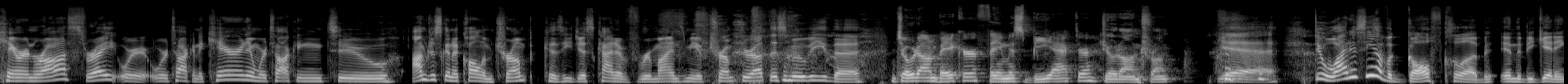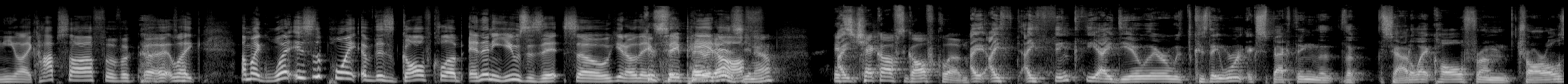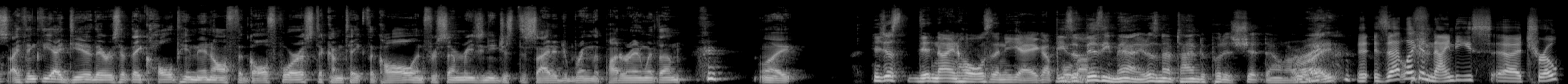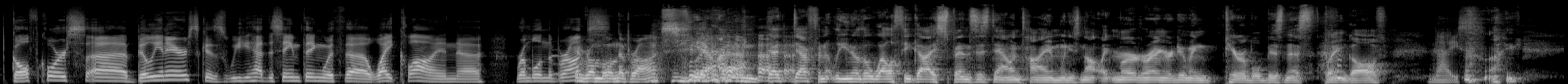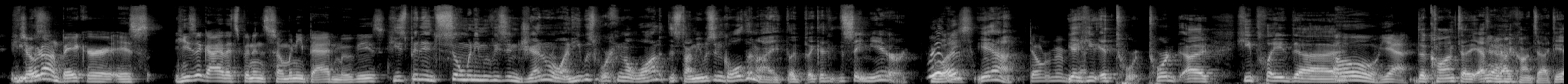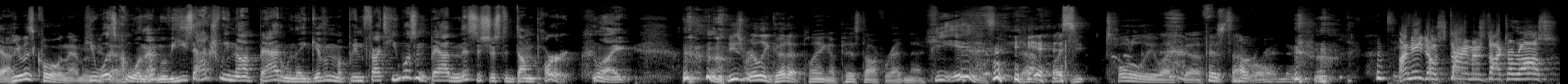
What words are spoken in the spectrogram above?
Karen Ross, right? We're we're talking to Karen, and we're talking to. I'm just gonna call him Trump because he just kind of reminds me of Trump throughout this movie. The Joe Don Baker, famous B actor. Joe Don Trump. yeah, dude. Why does he have a golf club in the beginning? He like hops off of a uh, like. I'm like, what is the point of this golf club? And then he uses it, so you know they they pay it, it, is, off. You know, it's I- Chekhov's golf club. I, I I think the idea there was because they weren't expecting the, the satellite call from Charles. I think the idea there was that they called him in off the golf course to come take the call, and for some reason he just decided to bring the putter in with him. like, he just did nine holes, and he, yeah, he got pulled He's a off. busy man. He doesn't have time to put his shit down. All right. right? Is that like a '90s uh, trope, golf course uh, billionaires? Because we had the same thing with uh, White Claw in uh, Rumble in the Bronx. And Rumble in the Bronx. Yeah, I mean that definitely. You know, the wealthy guy spends his downtime when he's not like murdering or doing terrible business playing golf. Nice. Like, he was- Baker is he's a guy that's been in so many bad movies. He's been in so many movies in general, and he was working a lot at this time. He was in Goldeneye, like, like I think the same year. He was? Yeah. Don't remember. Yeah, that. he it, toward, toward uh, he played uh, Oh yeah, the contact, the FBI Yeah. contact. Yeah, he was cool in that movie. He was though. cool in that movie. He's actually not bad when they give him up. In fact, he wasn't bad in this. It's just a dumb part. Like He's really good at playing a pissed off redneck. he is. Yeah, like he totally like uh, fits Pissed off role. redneck. I need those diamonds, Dr. Ross.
